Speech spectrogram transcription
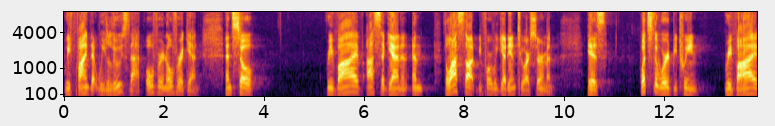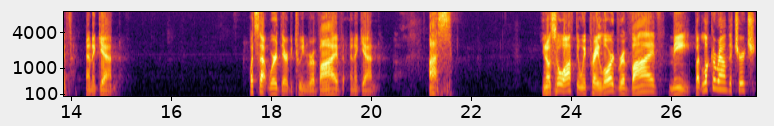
we find that we lose that over and over again. And so, revive us again. And, and, the last thought before we get into our sermon is what's the word between revive and again? What's that word there between revive and again? Us. You know, so often we pray, Lord, revive me. But look around the church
